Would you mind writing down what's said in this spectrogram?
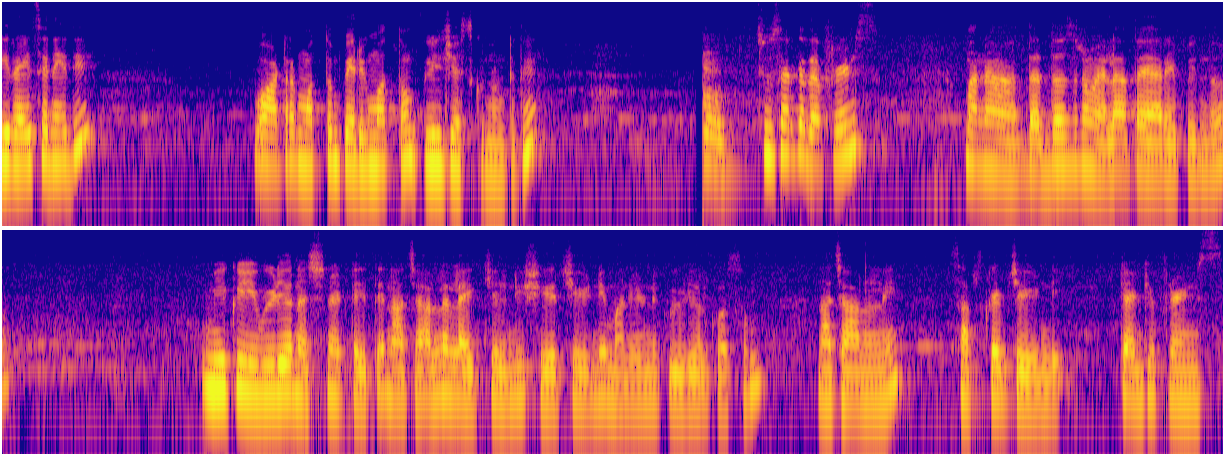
ఈ రైస్ అనేది వాటర్ మొత్తం పెరుగు మొత్తం పీల్ చేసుకుని ఉంటుంది. చూసారు కదా ఫ్రెండ్స్ మన దద్దోజనం ఎలా తయారైపోయిందో. మీకు ఈ వీడియో నచ్చినట్టయితే నా ఛానల్ని లైక్ చేయండి షేర్ చేయండి. మరిన్ని వీడియోల కోసం నా ఛానల్ని సబ్స్క్రైబ్ చేయండి. Thank you friends.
